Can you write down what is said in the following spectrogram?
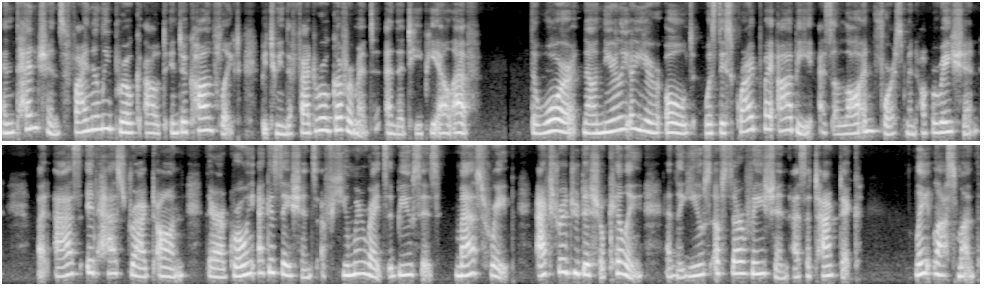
and tensions finally broke out into conflict between the federal government and the TPLF. The war, now nearly a year old, was described by Abiy as a law enforcement operation. But as it has dragged on, there are growing accusations of human rights abuses, mass rape, extrajudicial killing, and the use of starvation as a tactic. Late last month,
